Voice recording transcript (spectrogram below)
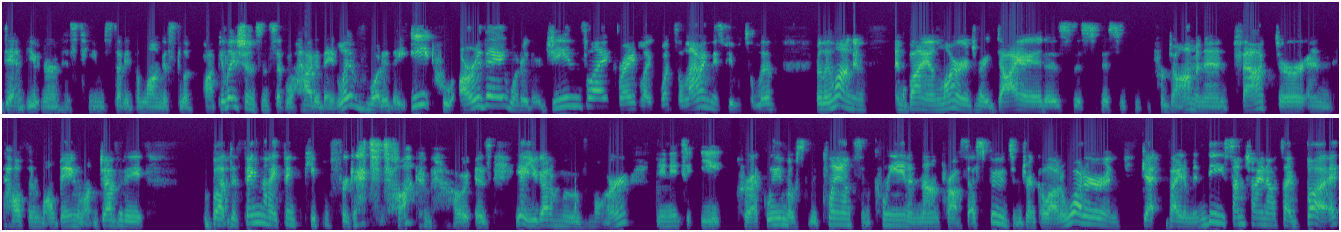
Dan Buettner and his team studied the longest lived populations and said, well, how do they live? What do they eat? Who are they? What are their genes like? Right? Like what's allowing these people to live really long? And and by and large, right, diet is this this predominant factor in health and well-being, longevity. But the thing that I think people forget to talk about is yeah, you got to move more. You need to eat correctly, mostly plants and clean and non processed foods, and drink a lot of water and get vitamin D, sunshine outside. But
